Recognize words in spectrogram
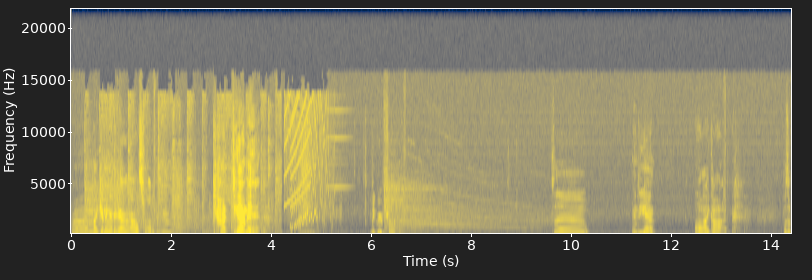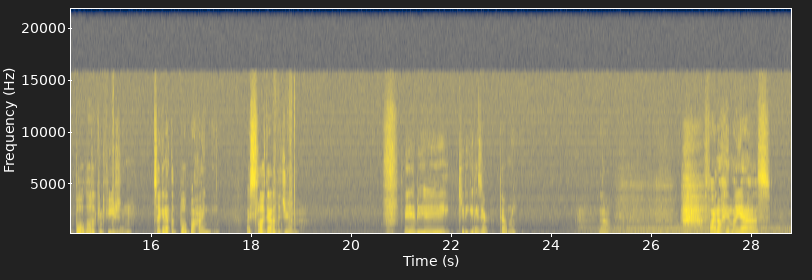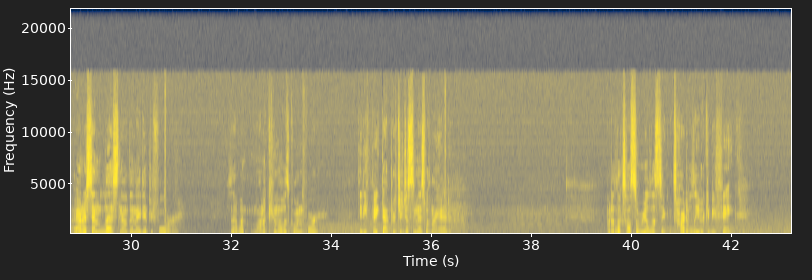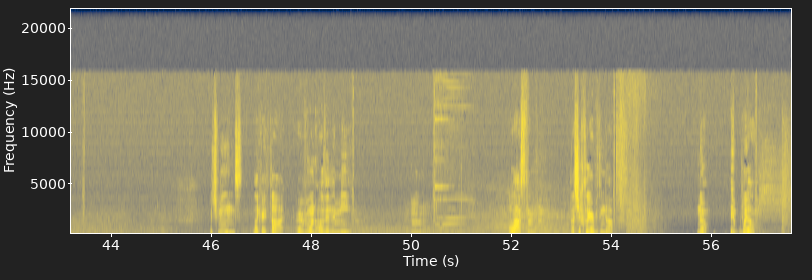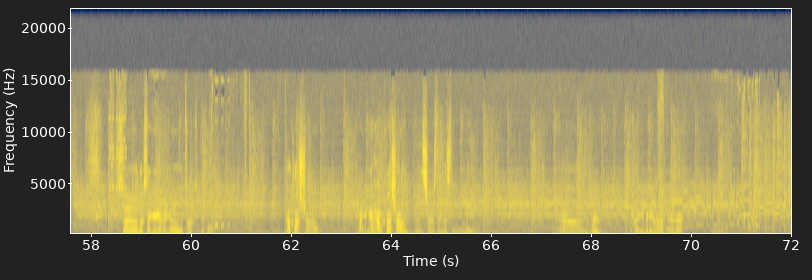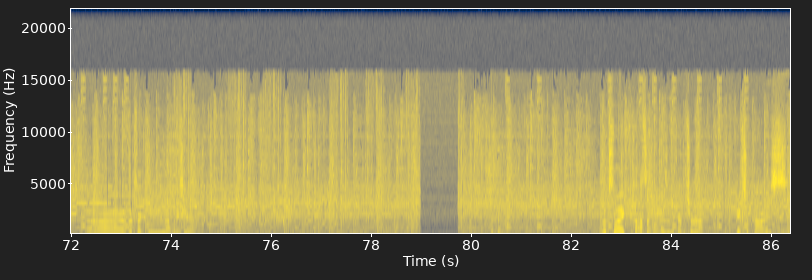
Well, I'm not getting anything else out of him. God damn it! The group photo. So, in the end, all I got was a boatload of confusion. Tugging at the boat behind me, I slugged out of the gym. Maybe Kirigiri's here to help me? No. Final hit my ass. I understand less now than I did before. Is that what Monokuma was going for? Did he fake that picture just to mess with my head? But it looks also realistic. It's hard to believe it could be fake. Which means, like I thought, everyone other than me. Hmm. I'll ask them. That should clear everything up. No, it will. So, looks like I gotta go talk to people. No class trial. Am I gonna have a class trial seriously this late? Uh, where, is there anybody around here though? Uh, looks like nobody's here. Okay. Looks like Asahina's in the cafeteria. Big surprise.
